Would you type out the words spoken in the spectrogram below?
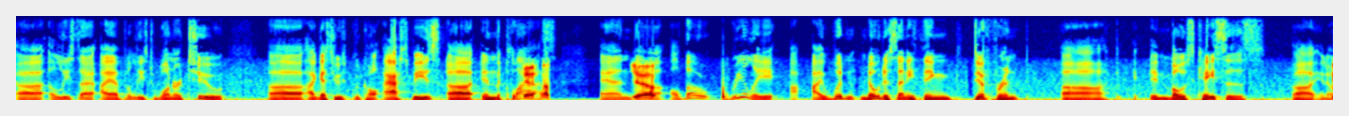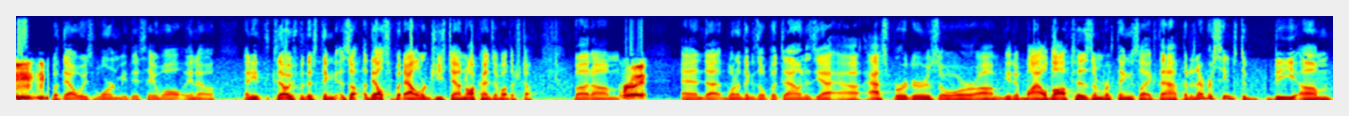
uh, at least I, I have at least one or two, uh, I guess you would call Aspies, uh, in the class. Yeah. And Yeah. uh, although really I, wouldn't notice anything different uh, in most cases, uh, you know, Mhm. but they always warn me. They say, well, you know, and they always put this thing. They also put allergies down, all kinds of other stuff. But um, Right. and uh, one of the things they'll put down is yeah, uh, Asperger's or um, you know mild autism or things like that. But it never seems to be um,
